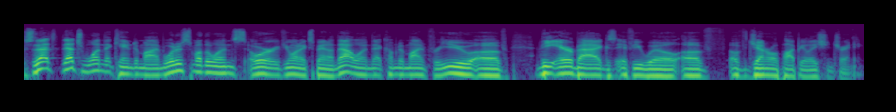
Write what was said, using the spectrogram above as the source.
so that's that's one that came to mind. What are some other ones, or if you want to expand on that one, that come to mind for you of the airbags, if you will, of of general population training?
